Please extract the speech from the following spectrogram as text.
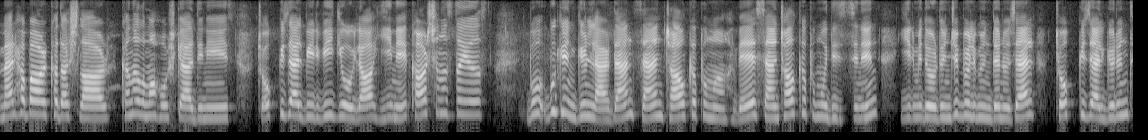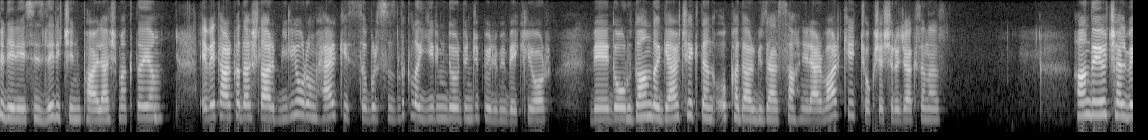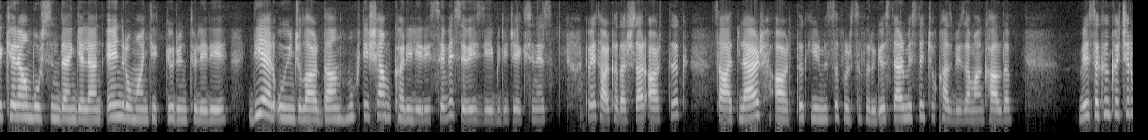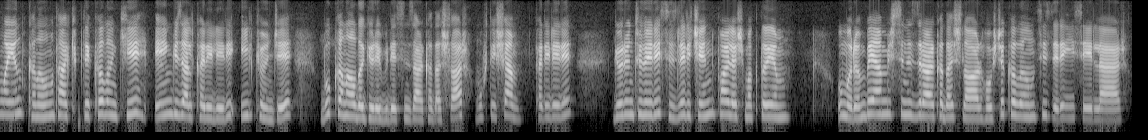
Merhaba arkadaşlar, kanalıma hoş geldiniz. Çok güzel bir videoyla yine karşınızdayız. Bu bugün günlerden Sen Çal Kapımı ve Sen Çal Kapımı dizisinin 24. bölümünden özel çok güzel görüntüleri sizler için paylaşmaktayım. Evet arkadaşlar biliyorum herkes sabırsızlıkla 24. bölümü bekliyor. Ve doğrudan da gerçekten o kadar güzel sahneler var ki çok şaşıracaksınız. Hande Erçel ve Kerem Bürsin'den gelen en romantik görüntüleri, diğer oyunculardan muhteşem kareleri seve seve izleyebileceksiniz. Evet arkadaşlar artık saatler artık 20.00'ı göstermesine çok az bir zaman kaldı. Ve sakın kaçırmayın kanalımı takipte kalın ki en güzel kareleri ilk önce bu kanalda görebilirsiniz arkadaşlar. Muhteşem kareleri, görüntüleri sizler için paylaşmaktayım. Umarım beğenmişsinizdir arkadaşlar. Hoşça kalın. Sizlere iyi seyirler.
